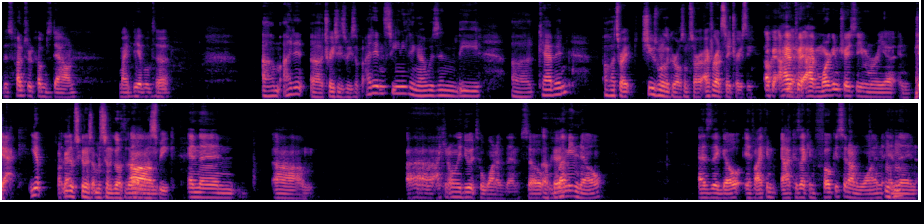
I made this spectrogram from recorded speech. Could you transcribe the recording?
this hunter comes down, might be able to um, I didn't. Uh, Tracy speaks up. I didn't see anything. I was in the uh cabin. Oh, that's right. She was one of the girls. I'm sorry. I forgot to say Tracy. Okay, I have Yeah. Tra- I have Morgan, Tracy, Maria, and Jack, Yep. Okay. I'm just gonna. I'm just gonna go through. them. I'm Um, gonna speak. and then um, uh, I can only do it to one of them. So Okay. let me know as they go if I can because I can focus it on one, Mhm. and then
